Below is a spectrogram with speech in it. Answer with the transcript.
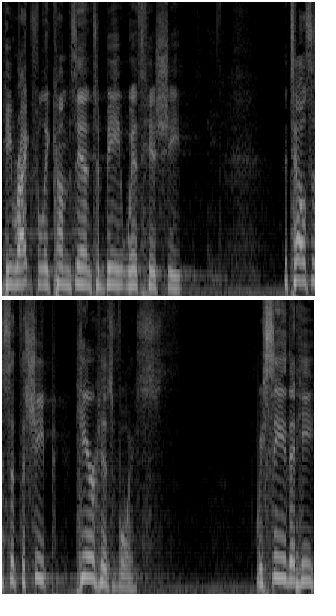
He rightfully comes in to be with his sheep. It tells us that the sheep hear his voice. We see that he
